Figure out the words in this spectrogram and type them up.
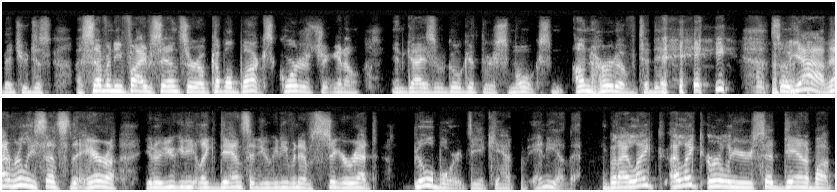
that you just a 75 cents or a couple bucks, quarters, you know, and guys would go get their smokes. Unheard of today. so yeah, that really sets the era. You know, you could eat like Dan said, you could even have cigarette billboards. You can't have any of that. But I liked I liked earlier you said Dan about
